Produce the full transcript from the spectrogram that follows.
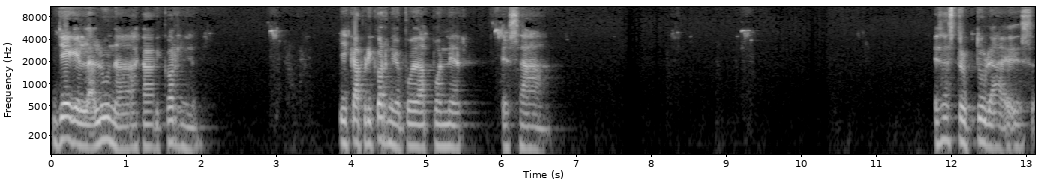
llegue la luna a Capricornio y Capricornio pueda poner esa esa estructura es,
